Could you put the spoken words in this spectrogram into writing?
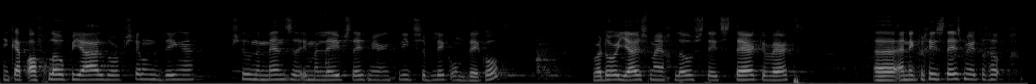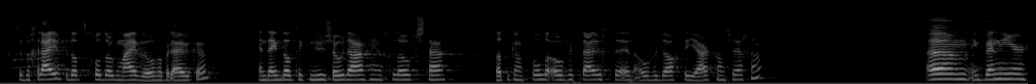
Ik heb afgelopen jaren door verschillende dingen, verschillende mensen in mijn leven steeds meer een kritische blik ontwikkeld. Waardoor juist mijn geloof steeds sterker werd. Uh, en ik begin steeds meer te, te begrijpen dat God ook mij wil gebruiken. En denk dat ik nu zodanig in geloof sta dat ik een volle overtuigde en overdachte ja kan zeggen. Um, ik ben hier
